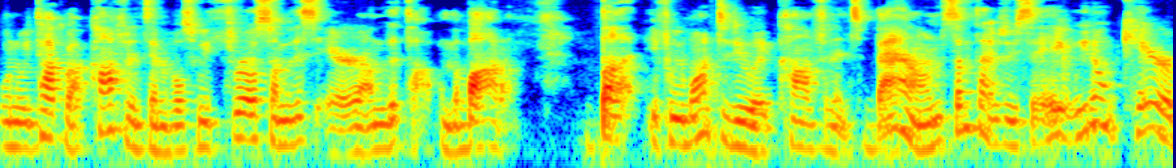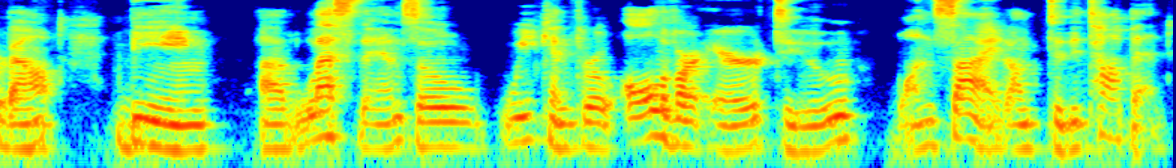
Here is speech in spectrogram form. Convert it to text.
when we talk about confidence intervals, we throw some of this error on the top and the bottom. But if we want to do a confidence bound, sometimes we say, hey, we don't care about being uh, less than, so we can throw all of our error to one side, onto the top end.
